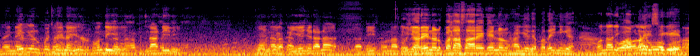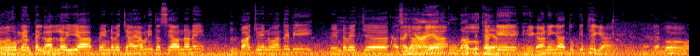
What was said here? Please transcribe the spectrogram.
ਨਹੀਂ ਨਹੀਂ ਇਹ ਵੀ ਉਹਨੂੰ ਪੁੱਛ ਨਹੀਂ ਹੁੰਦੀ ਲਾਡੀ ਦੀ। ਇਹਨਾਂ ਦਾ ਪੀਏ ਜਿਹੜਾ ਨਾ ਲਾਡੀ ਉਹਨਾਂ ਦੀ ਯਾਰ ਇਹਨਾਂ ਨੂੰ ਪਤਾ ਸਾਰੇ ਕਿ ਇਹਨਾਂ ਨੂੰ ਪੀਏ ਤੇ ਪਤਾ ਹੀ ਨਹੀਂ ਗਿਆ ਉਹਨਾਂ ਦੀ ਉਹ ਕਾਲ ਆਪਣੇ ਆਈ ਮੂੰਹੋਂ ਸੀਗੀ ਬੋਲਣਾ 2 ਵਾ, ਮਿੰਟ ਗੱਲ ਹੋਈ ਆ ਪਿੰਡ ਵਿੱਚ ਆਇਆ ਵੀ ਨਹੀਂ ਦੱਸਿਆ ਉਹਨਾਂ ਨੇ। ਬਾਅਦ ਚ ਇਹਨੂੰ ਆਂਦੇ ਵੀ ਪਿੰਡ ਵਿੱਚ ਅਸੀਂ ਅਸੀਂ ਆ ਆਏ ਗਏ ਆ, ਆ ਤੂੰ ਤੂੰ ਕਿੱਥੇ ਆ? ਅੱਗੇ ਹੈਗਾ ਨਹੀਂਗਾ ਤੂੰ ਕਿੱਥੇ ਗਿਆ? ਤੇ ਅੱਗੋਂ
